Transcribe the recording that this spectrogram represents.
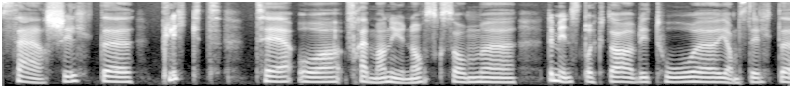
særskilt plikt til å fremme nynorsk som eh, det minst brukte av de to eh, jamstilte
